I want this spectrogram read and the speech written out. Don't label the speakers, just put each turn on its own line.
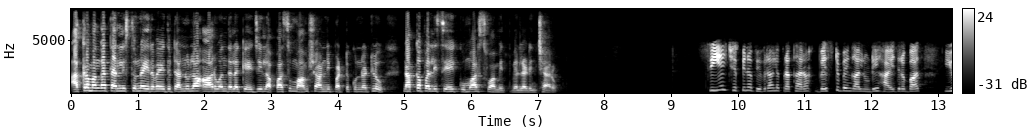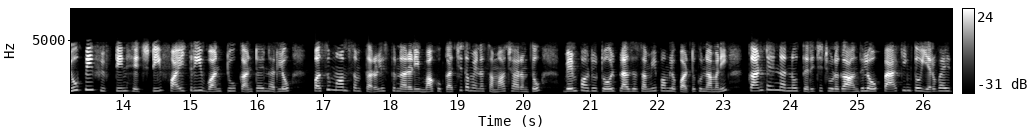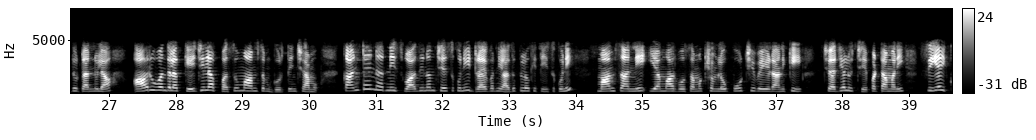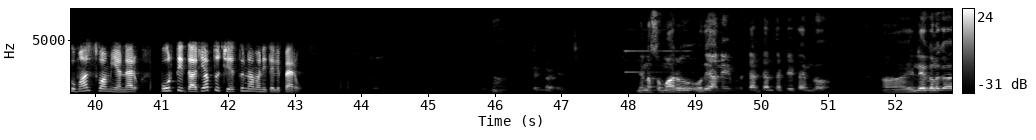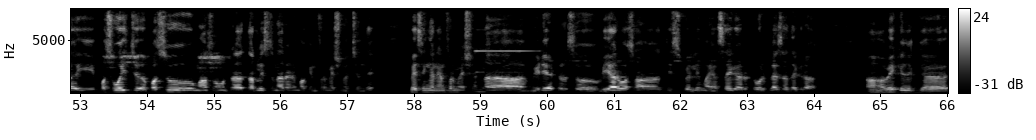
అక్రమంగా తరలిస్తున్న ఇరవై ఐదు టన్నుల ఆరు వందల కేజీల పశు మాంసాన్ని పట్టుకున్నట్లు నక్కపల్లి సిఐ కుమారస్వామి వెల్లడించారు.
సీఐ చెప్పిన వివరాల ప్రకారం వెస్ట్ బెంగాల్ నుండి Hyderabad UP fifteen HT five three one two కంటైనర్లో పశు మాంసం తరలిస్తున్నారని మాకు ఖచ్చితమైన సమాచారంతో వెంపాడు టోల్ ప్లాజా సమీపంలో పట్టుకున్నామని కంటైనర్ను తెరిచి చూడగా అందులో ప్యాకింగ్తో ఇరవై ఐదు టన్నుల ఆరు వందల కేజీల పశు మాంసం గుర్తించాము. కంటైనర్ని స్వాధీనం చేసుకుని డ్రైవర్ని అదుపులోకి తీసుకుని మాంసాన్ని ఎంఆర్ఓ సమక్షంలో పూడ్చివేయడానికి చర్యలు చేపట్టామని సిఐ కుమారస్వామి అన్నారు. పూర్తి దర్యాప్తు చేస్తున్నామని తెలిపారు.
నిన్న సుమారు ఉదయాన్నే టెన్ టెన్ థర్టీ టైంలో ఇల్లీగల్గా ఈ పశు వైద్య పశు మాంసం తరలిస్తున్నారని మాకు ఇన్ఫర్మేషన్ వచ్చింది. Basing on information mediators VRO తీసుకువెళ్ళి మా ఎస్ఐ గారు టోల్ ప్లాజా దగ్గర వెహికల్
